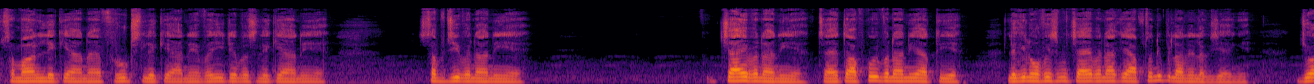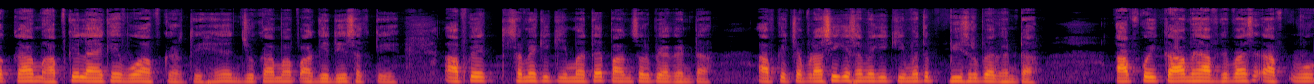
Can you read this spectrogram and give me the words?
सामान लेके आना है फ्रूट्स लेके आने हैं वेजिटेबल्स लेके आने हैं, सब्ज़ी बनानी है, चाय बनानी है। चाय तो आपको भी बनानी आती है, लेकिन ऑफ़िस में चाय बना के आप तो नहीं पिलाने लग जाएँगे। जो काम आपके लायक है, वो आप करते हैं, जो काम आप आगे दे सकते हैं। आपके समय की कीमत है पाँच सौ रुपया घंटा, आपके चपड़ासी के समय की कीमत है बीस रुपया घंटा। आप कोई काम है आपके पास, आप, वो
